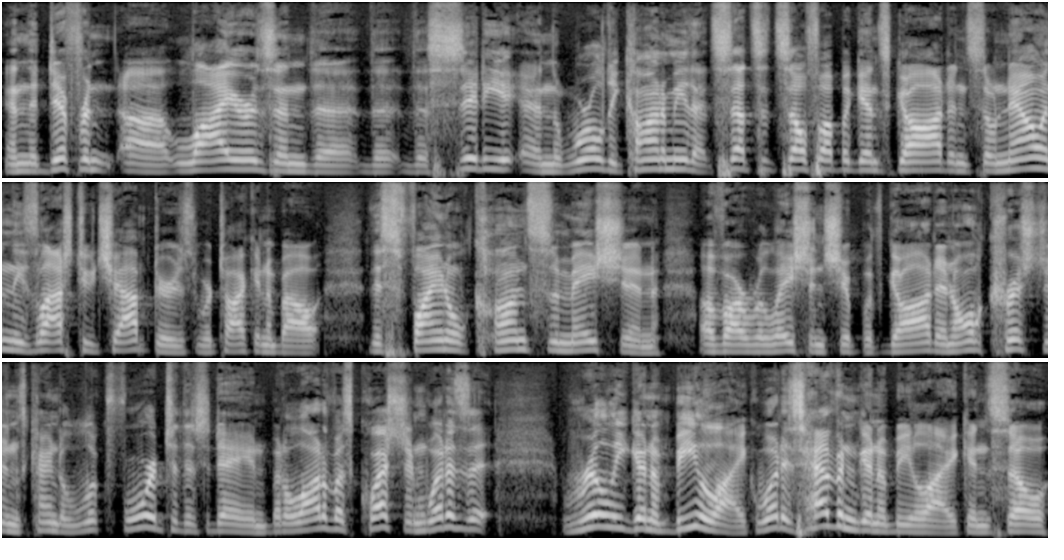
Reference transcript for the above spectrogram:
and the different uh, liars and the, the, the city and the world economy that sets itself up against God. And so now in these last two chapters, we're talking about this final consummation of our relationship with God. And all Christians kind of look forward to this day. And, but a lot of us question what is it really going to be like? What is heaven going to be like? And so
